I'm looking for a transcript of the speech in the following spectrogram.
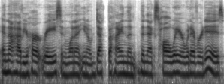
and not have your heart race and want to, you know, duck behind the the next hallway or whatever it is.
